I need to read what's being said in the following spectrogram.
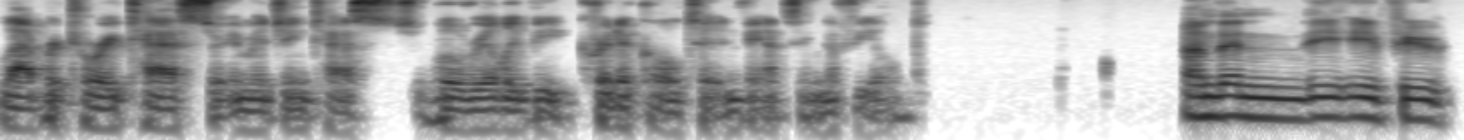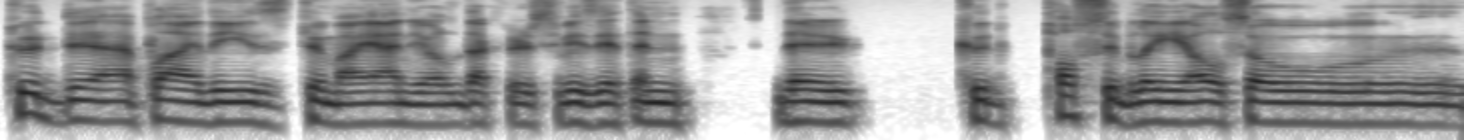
laboratory tests or imaging tests will really be critical to advancing the field. And then, the, if you could uh, apply these to my annual doctor's visit, then there could possibly also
